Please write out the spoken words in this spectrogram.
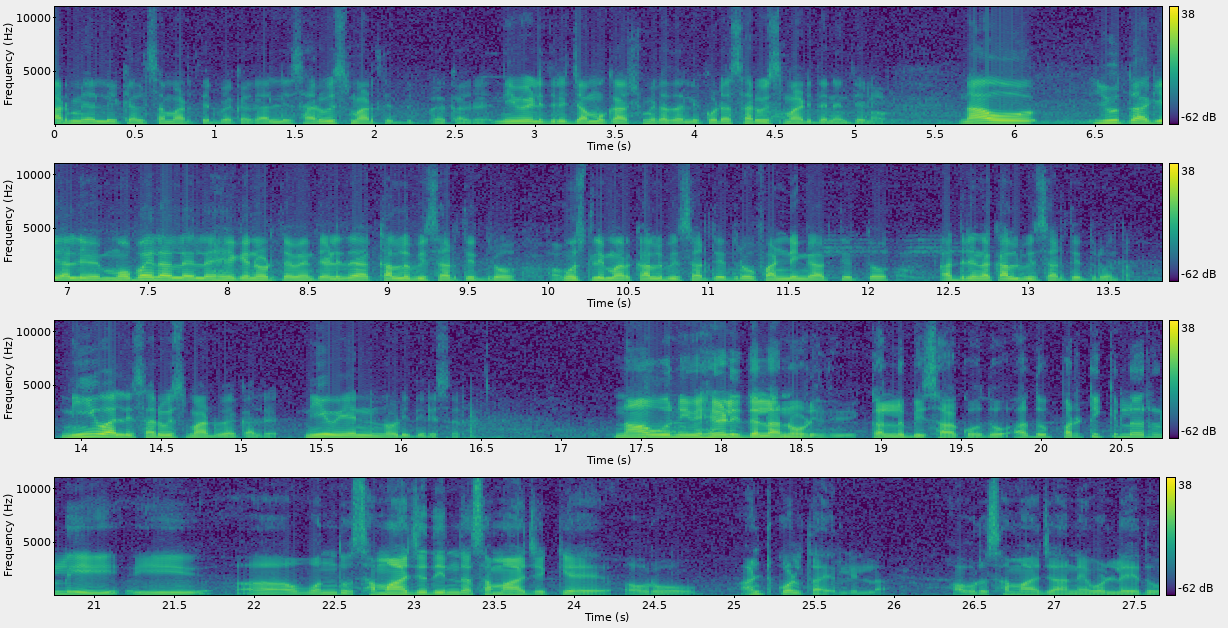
ಆರ್ಮಿಯಲ್ಲಿ ಕೆಲಸ ಮಾಡ್ತಿರ್ಬೇಕಾದ್ರೆ, ಅಲ್ಲಿ ಸರ್ವಿಸ್ ಮಾಡ್ತಿರ್ಬೇಕಾದ್ರೆ, ನೀವು ಹೇಳಿದ್ರಿ ಜಮ್ಮು ಕಾಶ್ಮೀರದಲ್ಲಿ ಕೂಡ ಸರ್ವಿಸ್ ಮಾಡಿದ್ದೇನೆ ಅಂತೇಳಿ. ನಾವು ಯೂತ್ ಆಗಿ ಅಲ್ಲಿ ಮೊಬೈಲಲ್ಲೆಲ್ಲ ಹೇಗೆ ನೋಡ್ತೇವೆ ಅಂತ ಹೇಳಿದ್ರೆ, ಕಲ್ಲು ಬಿಸಾಡ್ತಿದ್ರು, ಮುಸ್ಲಿಮರು ಕಲ್ಲು ಬಿಸಾಡ್ತಿದ್ರು ಫಂಡಿಂಗ್ ಆಗ್ತಿತ್ತು, ಅದರಿಂದ ಕಲ್ಲು ಬಿಸಾಡ್ತಿದ್ರು ಅಂತ. ನೀವು ಅಲ್ಲಿ ಸರ್ವಿಸ್ ಮಾಡಬೇಕಾದ್ರೆ, ನೀವು ಏನು ನೋಡಿದ್ದೀರಿ ಸರ್ ನಾವು ನೀವು ಹೇಳಿದ್ದೆಲ್ಲ ನೋಡಿದ್ದೀವಿ. ಕಲ್ಲು ಬಿಸಾಕೋದು, ಅದು ಪರ್ಟಿಕ್ಯುಲರ್ಲಿ ಈ ಒಂದು ಸಮಾಜದಿಂದ ಸಮಾಜಕ್ಕೆ ಅವರು ಅಂಟ್ಕೊಳ್ತಾ ಇರಲಿಲ್ಲ. ಅವರ ಸಮಾಜನೇ ಒಳ್ಳೆಯದು,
